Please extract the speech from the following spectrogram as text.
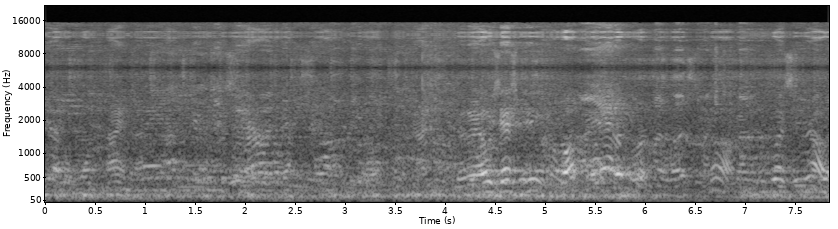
go one time, and I, they always ask me, hey, you golf? No, when's the last year? I oh,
